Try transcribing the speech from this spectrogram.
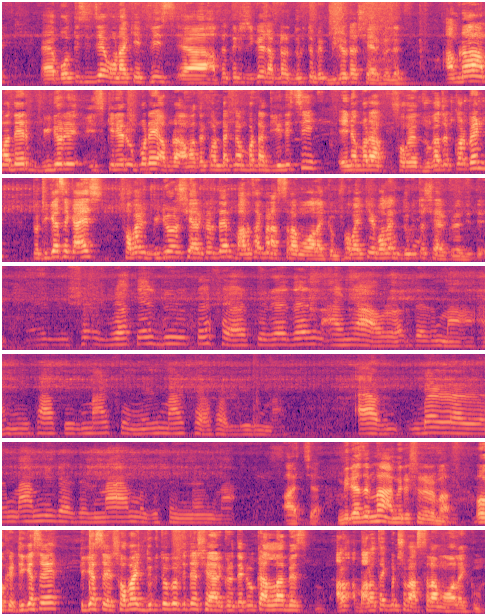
বলতেছি যে ওনাকে প্লিজ আপনাদের রিকোয়েস্ট আপনারা দ্রুত ভিডিওটা শেয়ার করে দেন। আমরা আমাদের ভিডিওর স্ক্রিনের উপরে আমরা আমাদের কন্ট্যাক্ট নাম্বারটা দিয়ে দিচ্ছি। এই নাম্বারে সবাই যোগাযোগ করবেন। তো ঠিক আছে গাইস সবাই ভিডিও শেয়ার করে দেন। ভালো থাকবেন আসসালামু আলাইকুম। সবাইকে বলেন দ্রুত শেয়ার করে দিতে। দ্রুত শেয়ার করে দেন। আমি আওলাদের মা আমি ফাঁকির মা সুমির মা শেফালির মা। আর বেলালের মা মিরাজের মা মধুসূন্নের মা। আচ্ছা মিরাজের মা আমির হোসেনের মা। ওকে ঠিক আছে ঠিক আছে সবাই দ্রুত গতিতে শেয়ার করে ওকে আল্লাহ বেশ ভালো থাকবেন সব আসসালামু আলাইকুম।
